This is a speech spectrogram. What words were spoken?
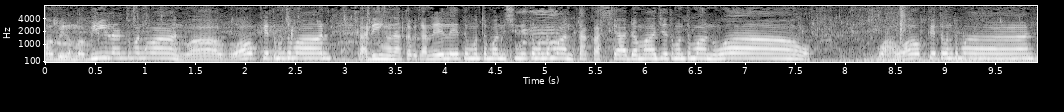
mobil-mobilan teman-teman. Wow, wow oke teman-teman. Tadi menangkap ikan lele teman-teman di sini teman-teman. Tak kasih adam aja teman-teman. Wow. Wow, oke teman-teman.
